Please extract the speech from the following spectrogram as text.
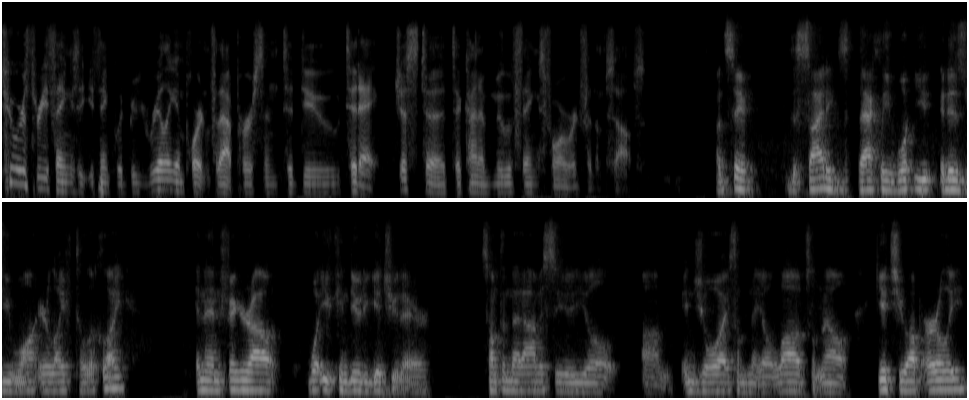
two or three things that you think would be really important for that person to do today, just to to kind of move things forward for themselves? I'd say decide exactly what you it is you want your life to look like, and then figure out what you can do to get you there. Something that obviously you'll um, enjoy, something that you'll love, something that'll get you up early,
